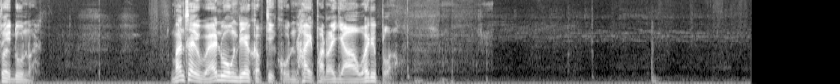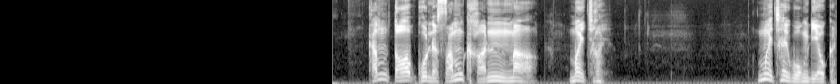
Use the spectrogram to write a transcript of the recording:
ช่วยดูหน่อย มันใช่แหวนวงเดียวกับที่คุณให้ภรรยาไว้หรือเปล่า คำตอบคุณน่ะสำคัญมาก ไม่ใช่ ไม่ใช่วงเดียวกัน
